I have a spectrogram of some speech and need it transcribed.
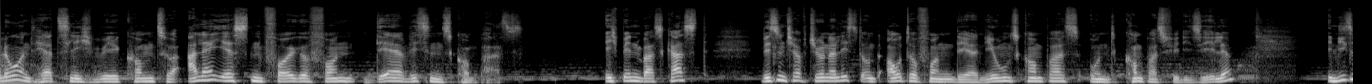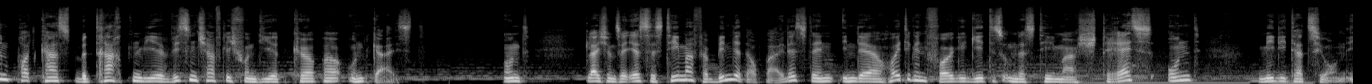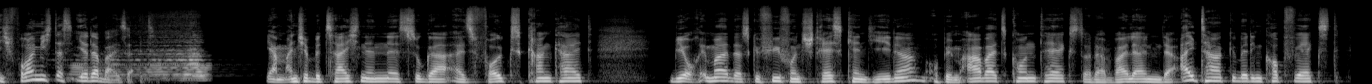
Hallo und herzlich willkommen zur allerersten Folge von Der Wissenskompass. Ich bin Bas Kast, Wissenschaftsjournalist und Autor von Der Ernährungskompass und Kompass für die Seele. In diesem Podcast betrachten wir wissenschaftlich fundiert Körper und Geist. Und gleich unser erstes Thema verbindet auch beides, denn in der heutigen Folge geht es um das Thema Stress und Meditation. Ich freue mich, dass ihr dabei seid. Ja, manche bezeichnen es sogar als Volkskrankheit. Wie auch immer, das Gefühl von Stress kennt jeder, ob im Arbeitskontext oder weil einem der Alltag über den Kopf wächst.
